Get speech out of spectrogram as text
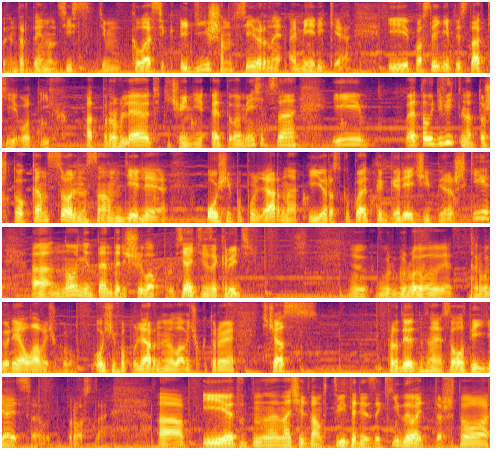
Entertainment System Classic Edition в Северной Америке. И последние приставки, вот, их отправляют в течение этого месяца, и это удивительно, то что консоль на самом деле очень популярна, ее раскупают как горячие пирожки, а, но Nintendo решила взять и закрыть э, грубо, грубо говоря, лавочку. Очень популярную лавочку, которая сейчас продает, не знаю, золотые яйца. Вот просто. А, и тут начали там в Твиттере закидывать то, что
